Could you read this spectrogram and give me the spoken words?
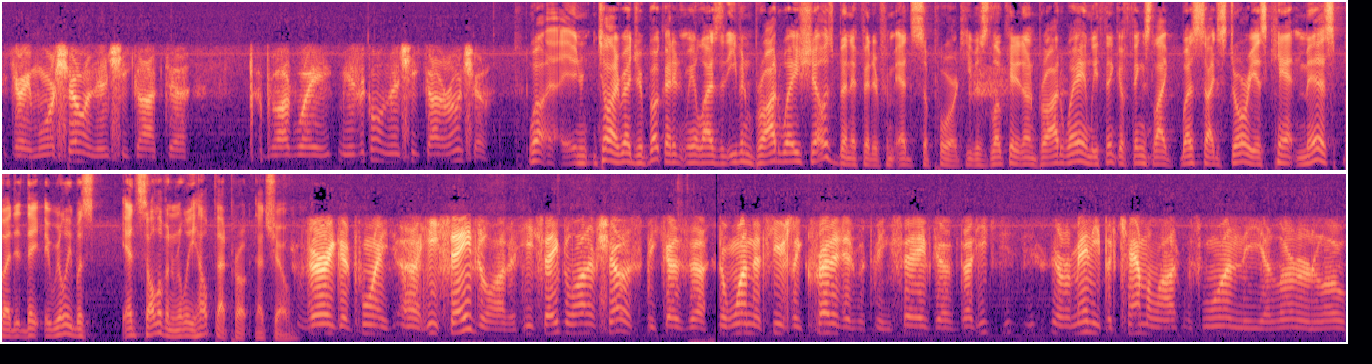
the Garry Moore Show, and then she got uh, a Broadway musical, and then she got her own show. Well, until I read your book, I didn't realize that even Broadway shows benefited from Ed's support. He was located on Broadway, and we think of things like West Side Story as can't miss, but it, it really was Ed Sullivan really helped that pro, that show. Very good point. Uh, he saved a lot of he saved a lot of shows because uh, the one that's usually credited with being saved, uh, but he there were many, but Camelot was one. The uh, Lerner and Loewe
